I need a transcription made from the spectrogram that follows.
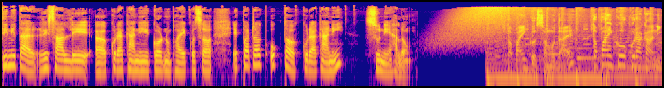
दिनिता रिसालले कुराकानी गर्नुभएको छ एकपटक उक्त कुराकानी सुनिहालौं तपाईँको समुदाय तपाईँको कुराकानी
